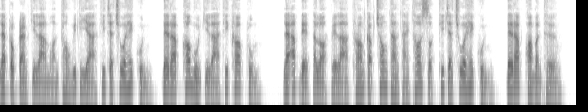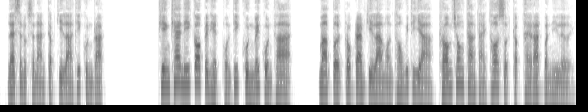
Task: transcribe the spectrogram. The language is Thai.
และโปรแกรมกีฬาหมอนทองวิทยาที่จะช่วยให้คุณได้รับข้อมูลกีฬาที่ครอบคลุม และอัปเดตตลอดเวลาพร้อมกับช่องทางถ่ายทอดสดที่จะช่วยให้คุณได้รับความบันเทิง และสนุกสนานกับกีฬาที่คุณรัก เพียงแค่นี้ก็เป็นเหตุผลที่คุณไม่ควรพลาด มาเปิดโปรแกรมกีฬาหมอนทองวิทยาพร้อมช่องทางถ่ายทอดสดกับไทยรัฐวันนี้เลย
